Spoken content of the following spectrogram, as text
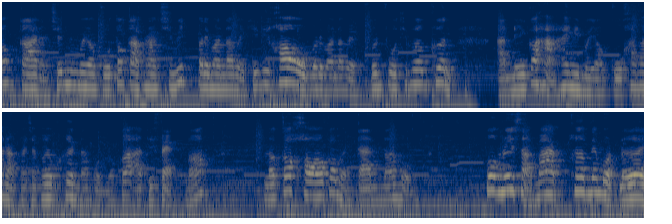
ต้องการอย่างเช่นมีมายองกูต้องการพลังชีวิตปริมาณดาเมจที่เข้าปริมาณดาเมจฟื้นฟูที่เพิ่มขึ้น อันนี้ก็หาให้มีมายองกูค่าพลังก็จะเพิ่มขึ้นนะผมแล้วก็อาร์ติแฟกต์เนาะแล้วก็คอก็เหมือนกันนะผม พวกนี้สามารถเพิ่มได้หมดเลย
